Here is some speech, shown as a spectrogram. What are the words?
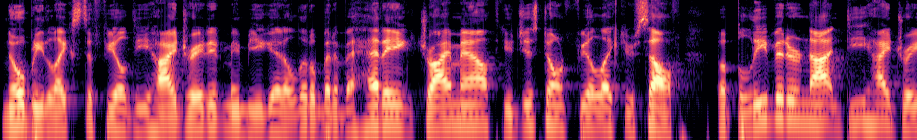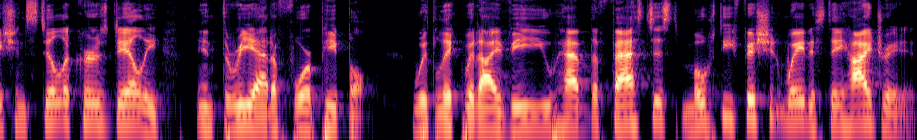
Nobody likes to feel dehydrated. Maybe you get a little bit of a headache, dry mouth, you just don't feel like yourself. But believe it or not, dehydration still occurs daily in three out of four people. With Liquid IV, you have the fastest, most efficient way to stay hydrated.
